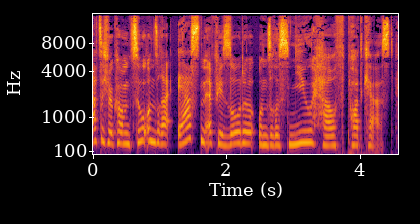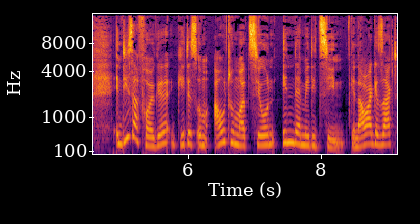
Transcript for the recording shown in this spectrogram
Herzlich willkommen zu unserer ersten Episode unseres New Health Podcast. In dieser Folge geht es um Automation in der Medizin. Genauer gesagt,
